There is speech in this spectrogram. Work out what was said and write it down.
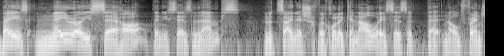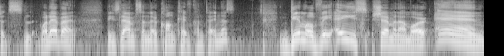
Beis neiroi seha. Then he says lamps. Lutzainesh kenal, where he says that, that in Old French it's whatever these lamps and their concave containers. Gimel v'eis shemen amor and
